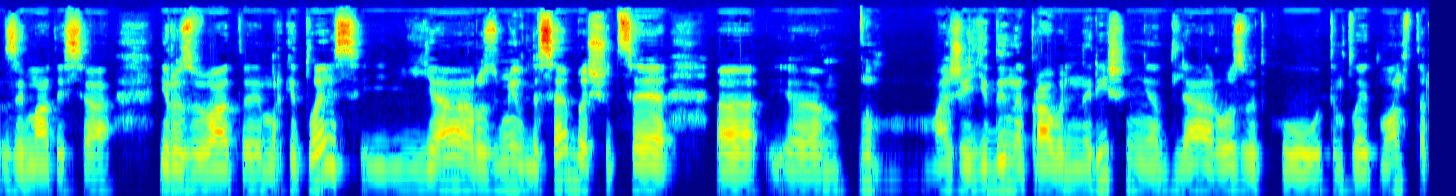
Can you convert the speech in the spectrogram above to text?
займатися і розвивати маркетплейс, я розумів для себе, що це ну, майже єдине правильне рішення для розвитку Template Monster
